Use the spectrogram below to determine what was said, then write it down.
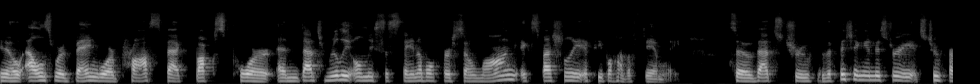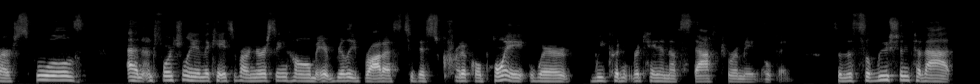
you know, Ellsworth, Bangor, Prospect, Bucksport, and that's really only sustainable for so long, especially if people have a family. So that's true for the fishing industry. It's true for our schools and unfortunately, in the case of our nursing home, it really brought us to this critical point where we couldn't retain enough staff to remain open. So the solution to that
